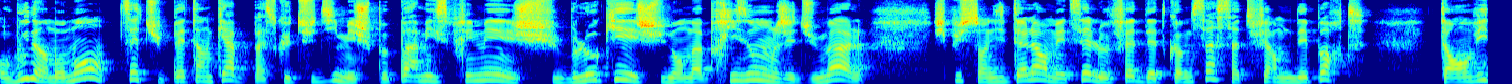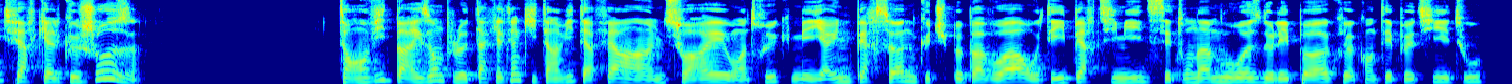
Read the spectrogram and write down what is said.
au bout d'un moment, tu sais, tu pètes un câble parce que tu dis, mais je peux pas m'exprimer, je suis bloqué, je suis dans ma prison, j'ai du mal. Je sais plus si t'en dis tout à l'heure, mais tu sais, le fait d'être comme ça, ça te ferme des portes. T'as envie de faire quelque chose. T'as envie de, par exemple, t'as quelqu'un qui t'invite à faire un- une soirée ou un truc, mais il y a une personne que tu peux pas voir ou t'es hyper timide, c'est ton amoureuse de l'époque euh, quand t'es petit et tout.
